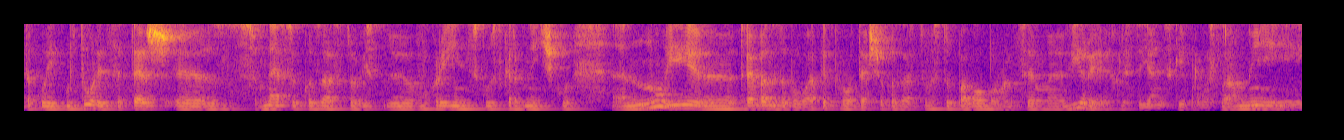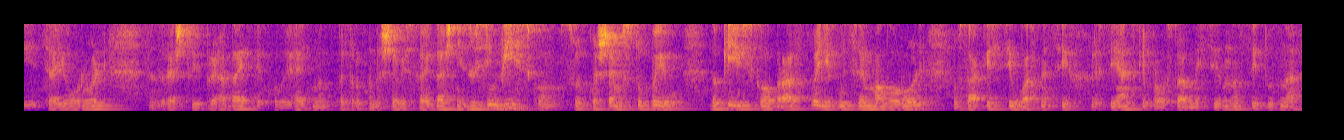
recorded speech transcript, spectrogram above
такої культури. Це теж е, внесок козацтва в е, українську скарбничку. Е, Ну і е, треба не забувати про те, що козацтво виступало оборонцем віри християнської православної, і ця його роль, зрештою, пригадайте, коли гетьман Петро Конашевич Сайдашній з усім військом з кошем вступив до Київського братства, яку це мало роль в захисті власне цих християнських православних цінностей тут на,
